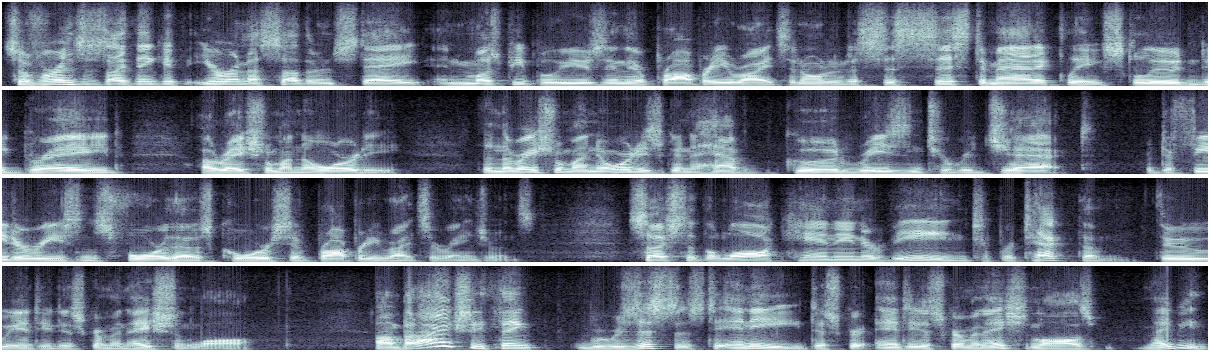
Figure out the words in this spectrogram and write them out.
So, for instance, I think if you're in a southern state and most people are using their property rights in order to systematically exclude and degrade a racial minority, then the racial minority is going to have good reason to reject or defeater reasons for those coercive property rights arrangements such that the law can intervene to protect them through anti discrimination law. Um, but I actually think resistance to any disc- anti discrimination laws maybe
